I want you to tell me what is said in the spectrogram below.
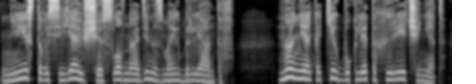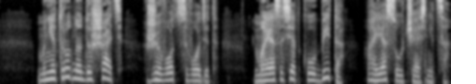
неистово сияющее, словно один из моих бриллиантов. Но ни о каких буклетах и речи нет. Мне трудно дышать, живот сводит. Моя соседка убита, а я соучастница.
